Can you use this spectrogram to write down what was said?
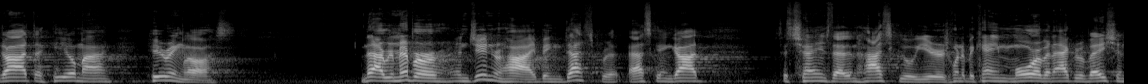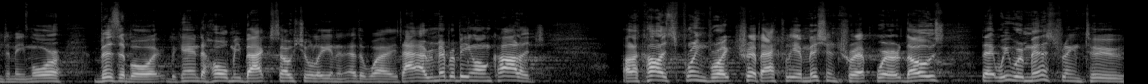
God to heal my hearing loss. And I remember in junior high being desperate, asking God to change that in high school years when it became more of an aggravation to me, more visible. It began to hold me back socially and in other ways. I remember being on college, on a college spring break trip, actually a mission trip, where those that we were ministering to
